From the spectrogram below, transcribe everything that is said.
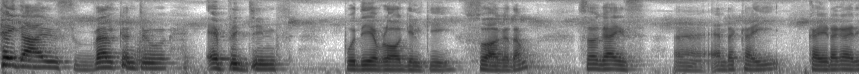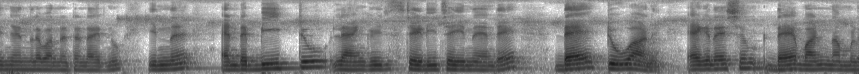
Hey guys welcome to epic jeans പുതിയ വ്ളോഗിലേക്ക് സ്വാഗതം. സോ ഗായ്സ് എന്റെ കൈ കൈയുടെ കാര്യം ഞാൻ ഇന്നലെ പറഞ്ഞിട്ടുണ്ടായിരുന്നു. ഇന്ന് എന്റെ ബി ടു ലാംഗ്വേജ് സ്റ്റഡി ചെയ്യുന്നതിന്റെ ഡേ ടു ആണ്. ഏകദേശം ഡേ വൺ നമ്മൾ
